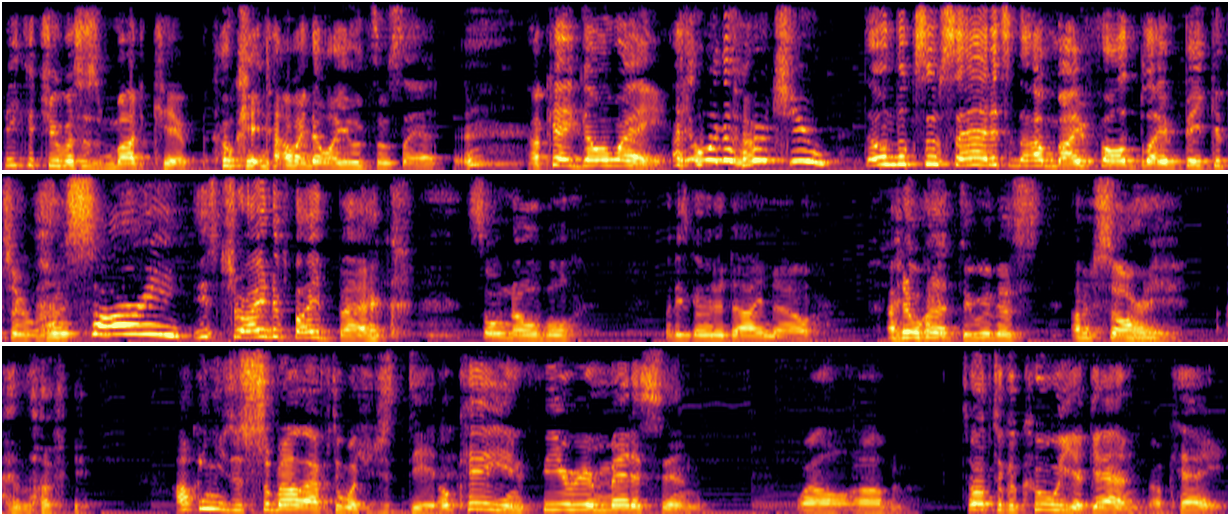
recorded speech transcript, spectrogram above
Pikachu versus Mudkip. Okay, now I know why you look so sad. Okay, go away. I don't want to hurt you. Don't look so sad. It's not my fault, blame Pikachu. I'm sorry. He's trying to fight back. So noble. But he's going to die now. I don't want to do this. I'm sorry. I love you. How can you just smile after what you just did? Okay, inferior medicine. Well, um, talk to Kukui again. Okay.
